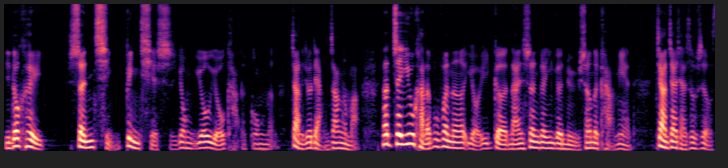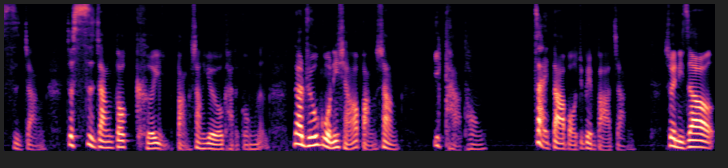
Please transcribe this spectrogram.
你都可以申请并且使用悠游卡的功能，这样你就两张了嘛。那 JU 卡的部分呢，有一个男生跟一个女生的卡面，这样加起来是不是有四张？这四张都可以绑上悠游卡的功能。那如果你想要绑上一卡通，再 double 就变八张。所以你知道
